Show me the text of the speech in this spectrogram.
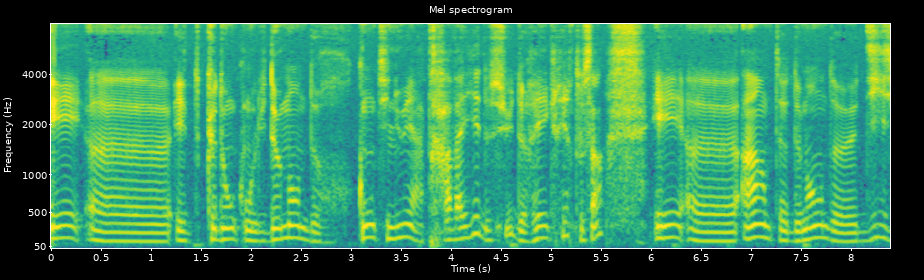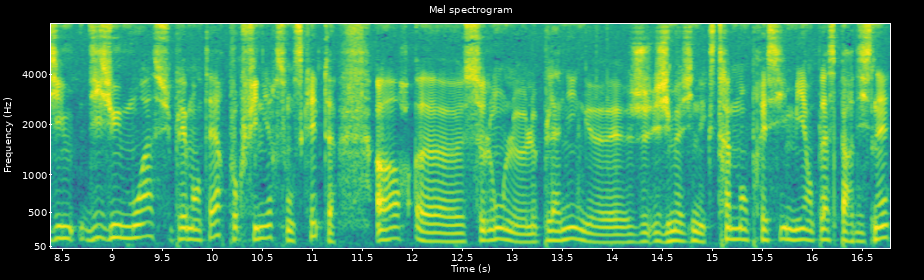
et, et que donc on lui demande de continuer à travailler dessus, de réécrire tout ça. Et euh, Arndt demande 18, mois supplémentaires pour finir son script. Or, euh, selon le, planning, euh, j'imagine extrêmement précis, mis en place par Disney,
